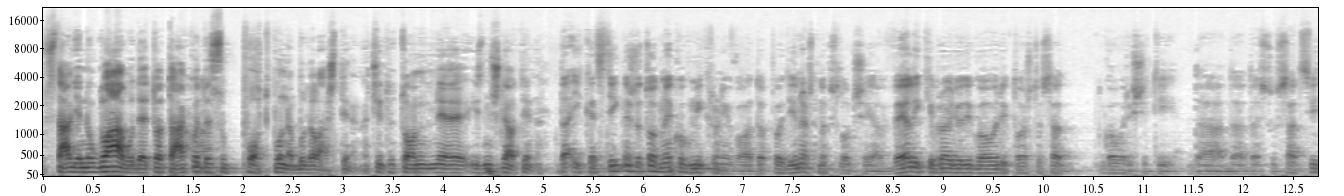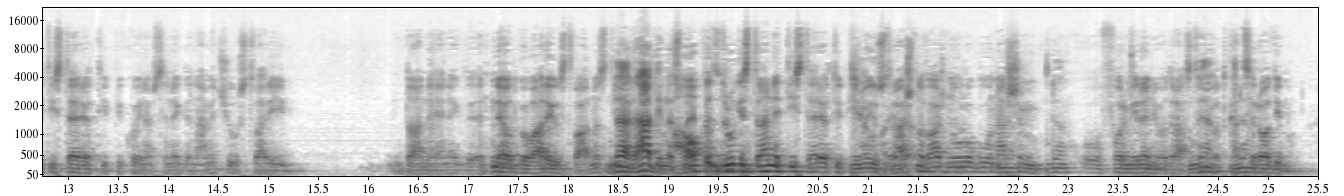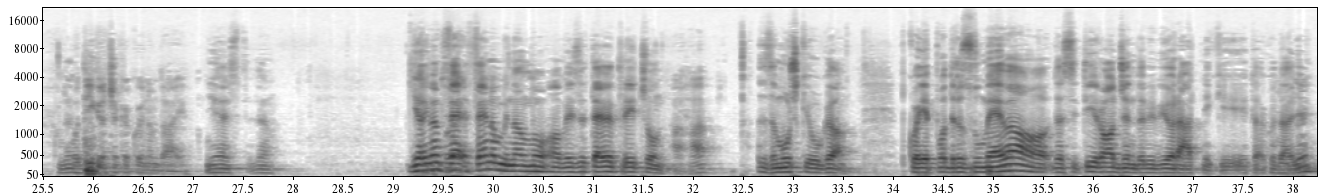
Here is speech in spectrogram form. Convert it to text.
stavljene u glavu da je to tako, Aha. da su potpuna budalaština. Znači da to ne izmišljotina. Da, i kad stigneš do tog nekog mikronivoa, do pojedinačnog slučaja, veliki broj ljudi govori to što sad govoriš i ti, da, da, da su sad svi ti stereotipi koji nam se negde nameću u stvari da ne, negde, ne odgovaraju stvarnosti. Da, radi nas A opet, s druge strane, ti stereotipi imaju strašno važnu ulogu u našem da. formiranju odrastanja, da, od kad da. se rodimo. Da. Od igračaka koje nam daju. Jeste, da. Ja imam fe, fenomenalnu ovaj, za tebe priču Aha. za muški ugao, koji je podrazumevao da si ti rođen da bi bio ratnik i tako dalje.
